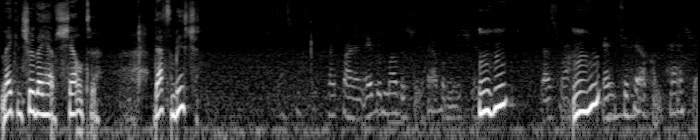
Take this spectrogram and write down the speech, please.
making sure they have shelter. That's a mission. That's right. That's right. And every mother should have a mission. Mm-hmm. That's right. Mhm. And should have compassion.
